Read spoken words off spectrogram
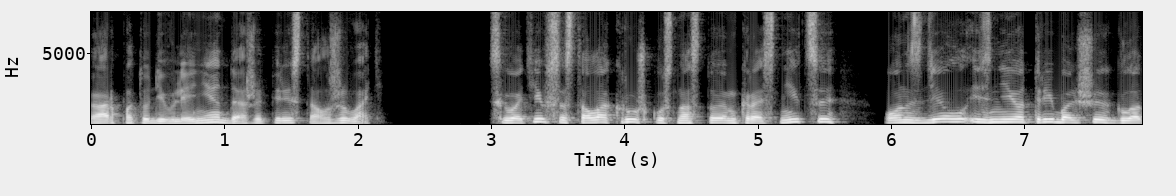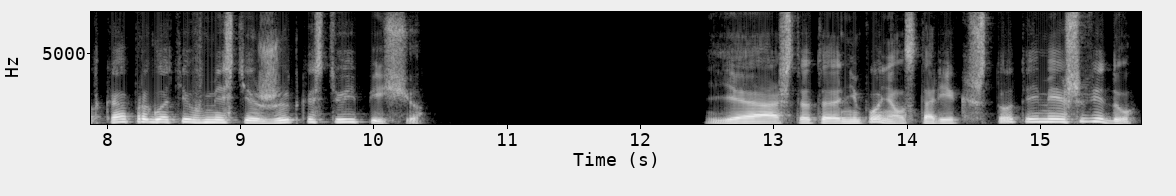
Харп от удивления даже перестал жевать. Схватив со стола кружку с настоем красницы, он сделал из нее три больших глотка, проглотив вместе с жидкостью и пищу. «Я что-то не понял, старик. Что ты имеешь в виду?»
